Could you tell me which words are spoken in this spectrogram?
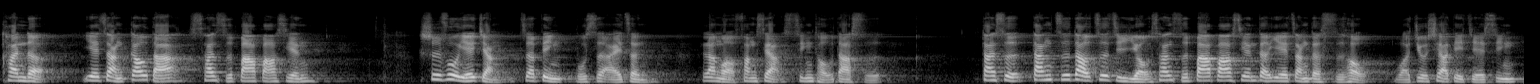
看的业障高达三十八八仙。师傅也讲这病不是癌症，让我放下心头大石。但是当知道自己有三十八八仙的业障的时候，我就下定决心。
